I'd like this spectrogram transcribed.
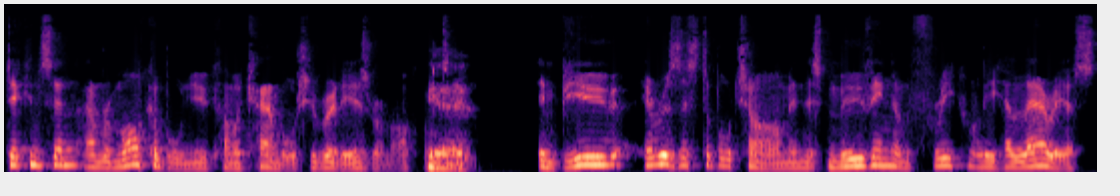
Dickinson and remarkable newcomer Campbell, she really is remarkable yeah. too imbue irresistible charm in this moving and frequently hilarious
